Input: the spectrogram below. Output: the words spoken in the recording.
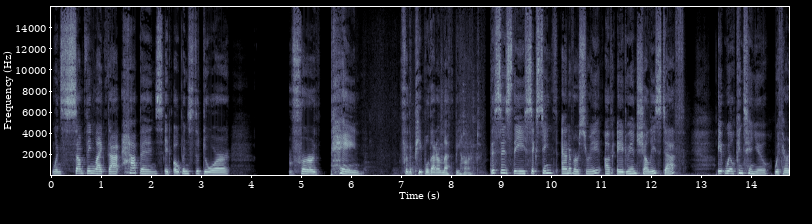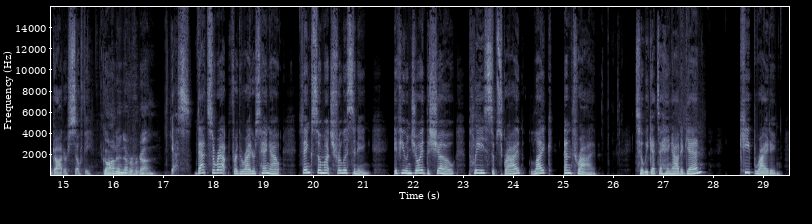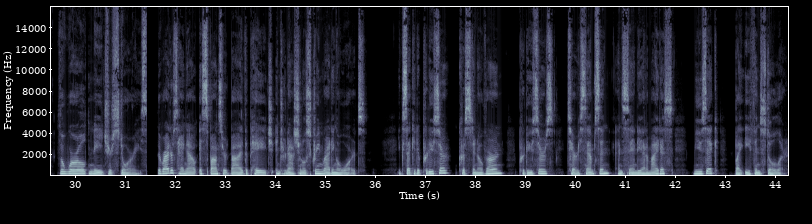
when something like that happens, it opens the door for pain for the people that are left behind. This is the 16th anniversary of Adrienne Shelly's death. It will continue with her daughter, Sophie. Gone and never forgotten. Yes. That's a wrap for the Writers Hangout. Thanks so much for listening. If you enjoyed the show, please subscribe, like, and thrive. Till we get to hang out again, keep writing. The world needs your stories. The Writers Hangout is sponsored by the Page International Screenwriting Awards. Executive producer, Kristin Overn. Producers Terry Sampson and Sandy Adomaitis. Music by Ethan Stoller.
